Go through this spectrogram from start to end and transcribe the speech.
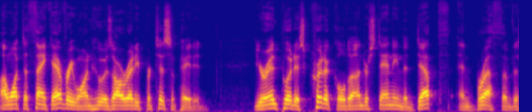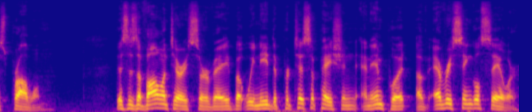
I want to thank everyone who has already participated. Your input is critical to understanding the depth and breadth of this problem. This is a voluntary survey, but we need the participation and input of every single sailor,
